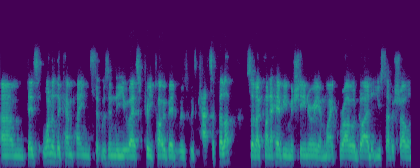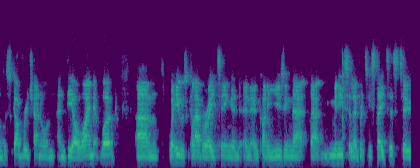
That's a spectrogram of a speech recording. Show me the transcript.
Um, there's one of the campaigns that was in the US pre-COVID was with Caterpillar. So that kind of heavy machinery and Mike Rowe, a guy that used to have a show on Discovery Channel and, and DIY Network, um, where he was collaborating and, and, and kind of using that that mini celebrity status to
